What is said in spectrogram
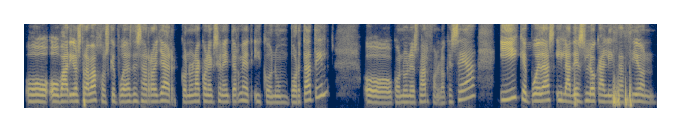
o, varios trabajos que puedas desarrollar con una conexión a Internet y con un portátil o con un smartphone, lo que sea, y que puedas, y la deslocalización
